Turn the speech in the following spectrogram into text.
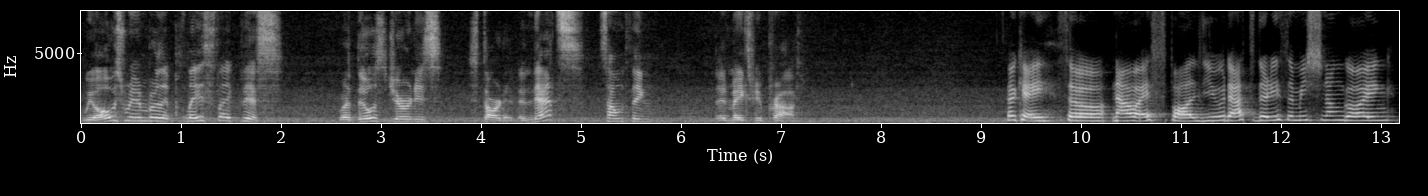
We always remember a place like this where those journeys started. And that's something that makes me proud. Okay, so now I spoiled you that there is a mission ongoing.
